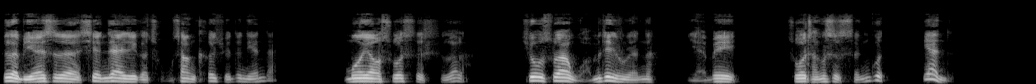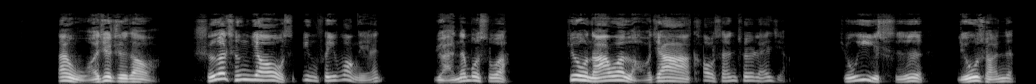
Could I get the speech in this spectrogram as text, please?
特别是现在这个崇尚科学的年代，莫要说是蛇了，就算我们这种人呢，也被说成是神棍骗子。但我却知道啊，蛇成妖是并非妄言。远的不说，就拿我老家靠山村来讲，就一直流传着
